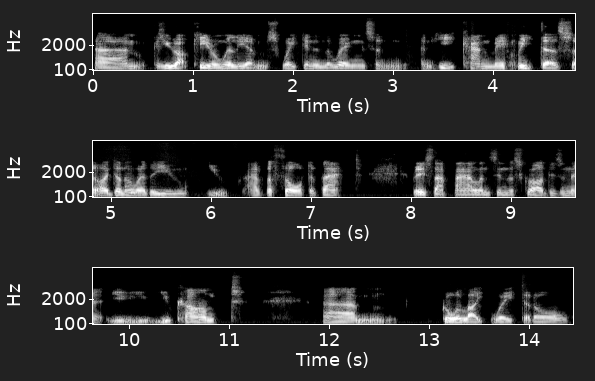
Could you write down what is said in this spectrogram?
because um, you got Kieran Williams waiting in the wings, and and he can make meters. So I don't know whether you you have the thought of that, but it's that balance in the squad, isn't it? You you, you can't. Um, go lightweight at all,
